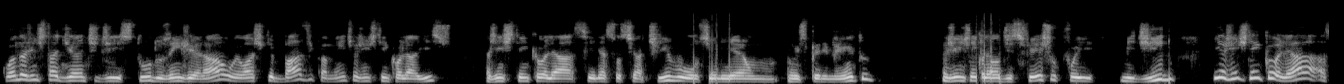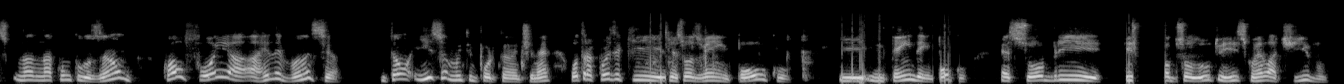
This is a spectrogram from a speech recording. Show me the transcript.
quando a gente está diante de estudos em geral, eu acho que basicamente a gente tem que olhar isso. A gente tem que olhar se ele é associativo ou se ele é um, um experimento. A gente tem que olhar o desfecho que foi medido. E a gente tem que olhar as, na, na, conclusão qual foi a, a relevância. Então, isso é muito importante, né? Outra coisa que as pessoas veem pouco e entendem pouco é sobre risco absoluto e risco relativo,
